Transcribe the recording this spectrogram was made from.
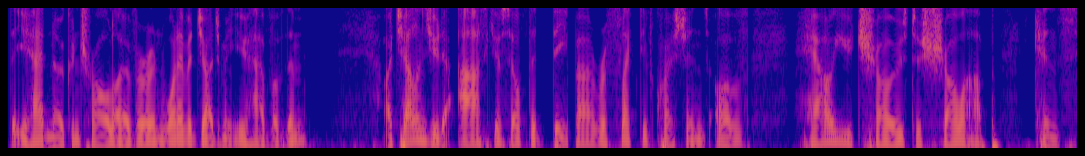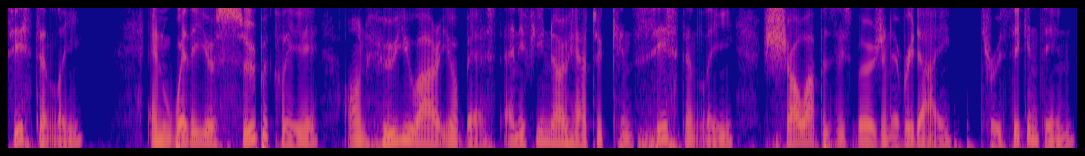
that you had no control over and whatever judgment you have of them. I challenge you to ask yourself the deeper reflective questions of how you chose to show up consistently and whether you're super clear on who you are at your best and if you know how to consistently show up as this version every day through thick and thin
